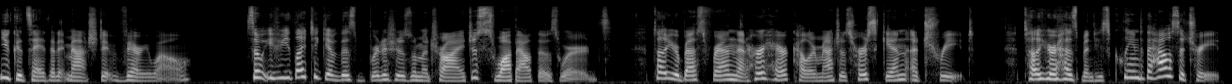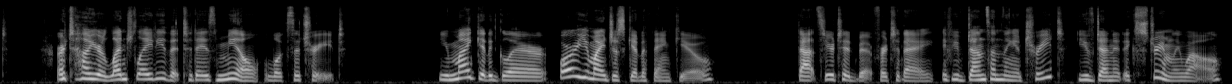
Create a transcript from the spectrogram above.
you could say that it matched it very well. So if you'd like to give this Britishism a try, just swap out those words. Tell your best friend that her hair color matches her skin a treat. Tell your husband he's cleaned the house a treat. or tell your lunch lady that today's meal looks a treat. You might get a glare, or you might just get a thank you. That's your tidbit for today. If you've done something a treat, you've done it extremely well.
